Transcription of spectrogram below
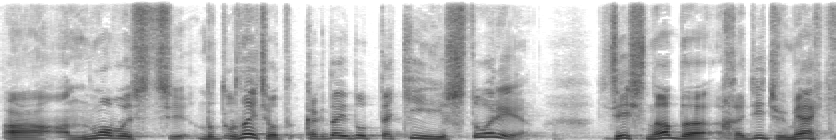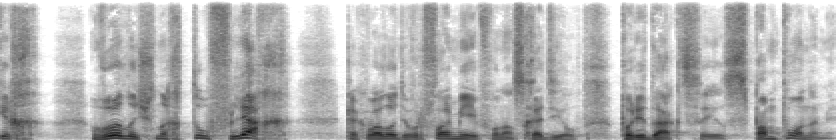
А новости, ну, знаете, вот когда идут такие истории, здесь надо ходить в мягких войлочных туфлях, как Володя Варфломеев у нас ходил по редакции с помпонами.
